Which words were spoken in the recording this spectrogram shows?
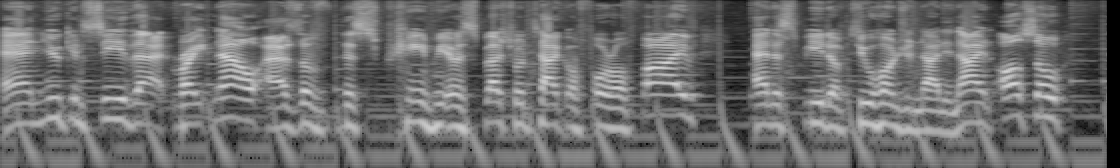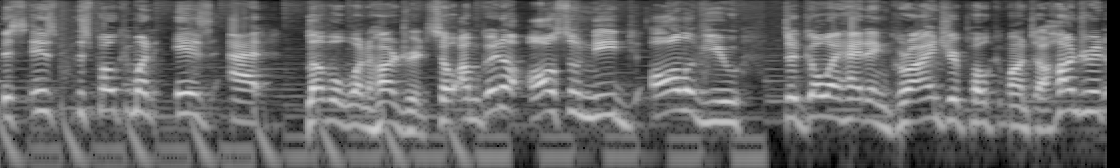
And you can see that right now, as of this screen, we have a special attack of 405 and a speed of 299. Also, this is this Pokemon is at level 100. So I'm going to also need all of you to go ahead and grind your Pokemon to 100.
